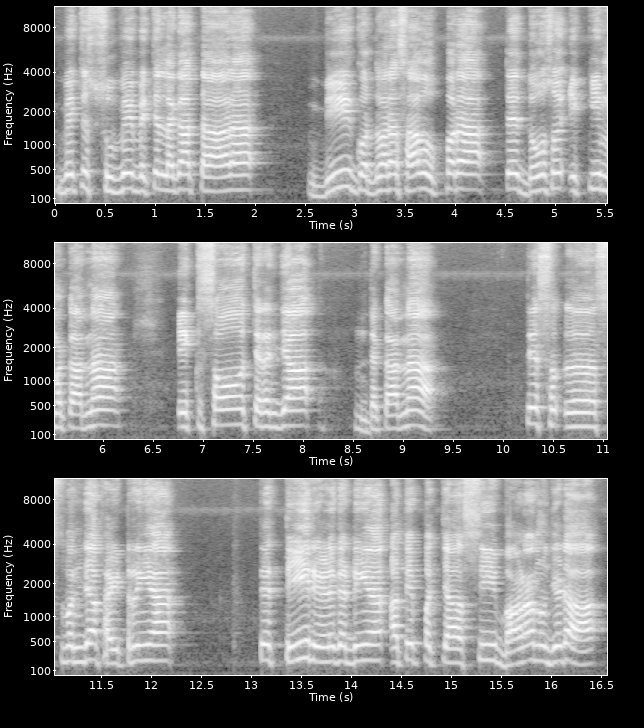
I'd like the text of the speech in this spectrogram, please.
ਵਿੱਚ ਸੂਬੇ ਵਿੱਚ ਲਗਾਤਾਰ 20 ਗੁਰਦੁਆਰਾ ਸਾਹਿਬ ਉੱਪਰ ਤੇ 221 ਮਕਾਨਾਂ 154 ਦੁਕਾਨਾਂ ਤੇ ਸ- ਅਹ 57 ਫੈਕਟਰੀਆਂ ਤੇ 30 ਰੇਲ ਗੱਡੀਆਂ ਅਤੇ 85 ਬਾਣਾਂ ਨੂੰ ਜਿਹੜਾ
